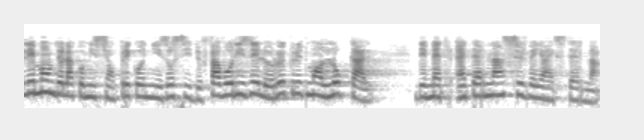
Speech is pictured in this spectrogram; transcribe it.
Les membres de la Commission préconisent aussi de favoriser le recrutement local des maîtres internats, surveillants externats.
